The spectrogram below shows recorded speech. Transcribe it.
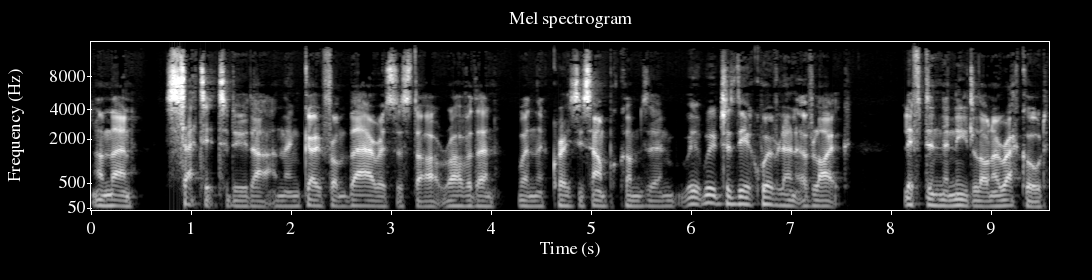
and then set it to do that and then go from there as the start rather than when the crazy sample comes in, which is the equivalent of like lifting the needle on a record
